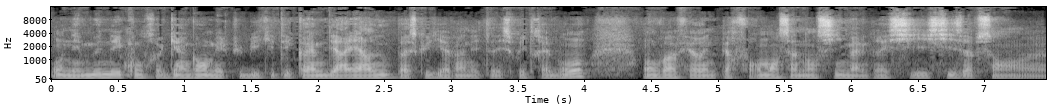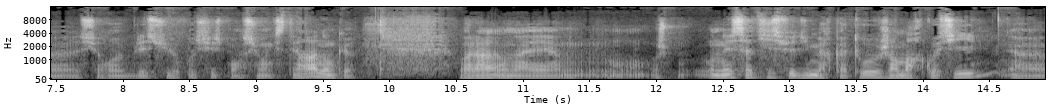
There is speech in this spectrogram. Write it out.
On est mené contre Guingamp, mais le public était quand même derrière nous parce qu'il y avait un état d'esprit très bon. On va faire une performance à Nancy malgré six, six absents euh, sur blessures ou suspensions, etc. Donc euh, voilà, on, a, on est satisfait du mercato. Jean-Marc aussi. Euh,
